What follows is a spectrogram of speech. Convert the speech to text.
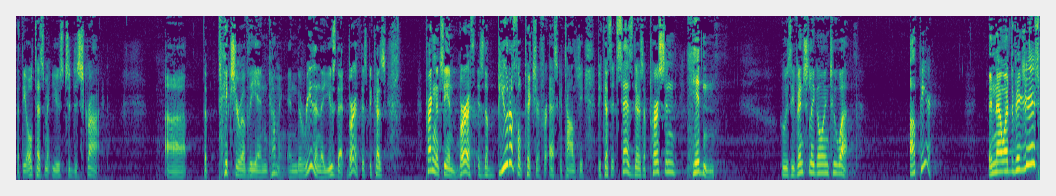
that the Old Testament used to describe uh, the picture of the end coming. And the reason they use that birth is because pregnancy and birth is the beautiful picture for eschatology because it says there's a person hidden who's eventually going to what? Appear. Isn't that what the picture is?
